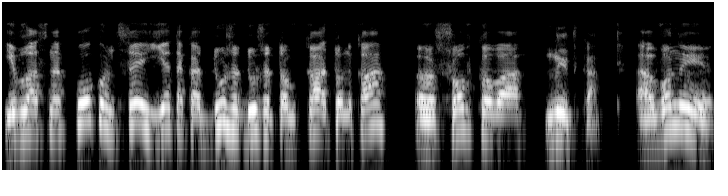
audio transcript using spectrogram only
І, власне, кокон це є така дуже дуже тонка, тонка е, шовкова нитка. Вони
